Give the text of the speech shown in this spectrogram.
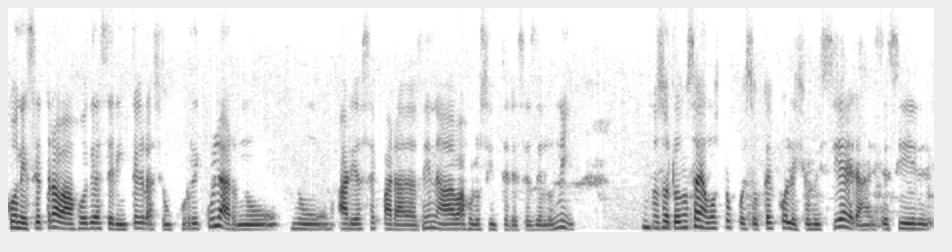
con ese trabajo de hacer integración curricular, no, no áreas separadas de nada bajo los intereses de los niños. Nosotros nos habíamos propuesto que el colegio lo hiciera, es decir,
